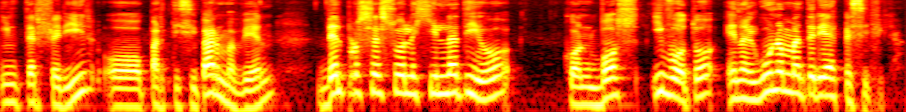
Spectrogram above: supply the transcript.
interferir o participar más bien del proceso legislativo con voz y voto en alguna materia específica.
